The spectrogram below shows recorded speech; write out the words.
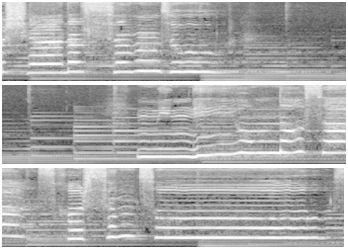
Төлөө шаналсан зүр. Миний өмнөөс асгарсан цус.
